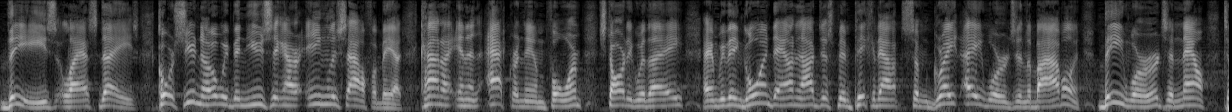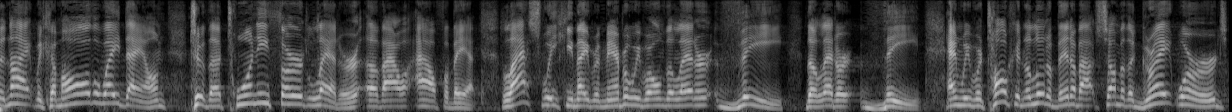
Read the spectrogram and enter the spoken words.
these last days. Of course, you know we've been using our English alphabet, kind of in an acronym form, starting with A, and we've been going down, and I've just been picking out some great A words in the Bible and B words, and now tonight we come all the way down to the 20 23rd letter of our alphabet. Last week, you may remember, we were on the letter V, the letter V. And we were talking a little bit about some of the great words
